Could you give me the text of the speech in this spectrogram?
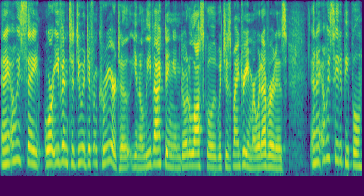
And I always say, or even to do a different career, to, you know, leave acting and go to law school, which is my dream or whatever it is. And I always say to people,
